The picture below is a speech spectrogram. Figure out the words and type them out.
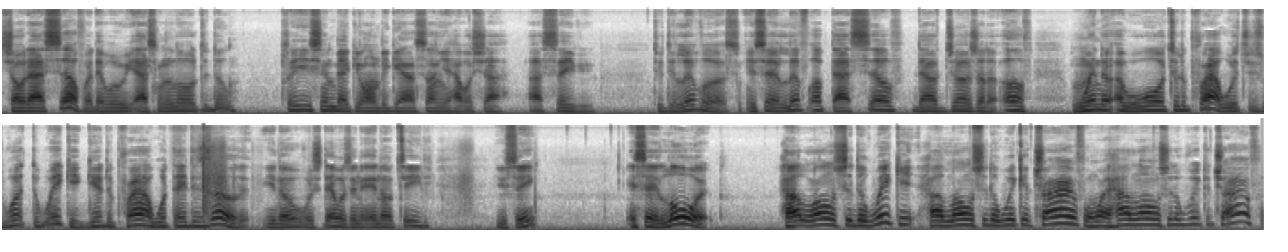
Show thyself, or that what we asking the Lord to do. Please send back your own begotten son, Yahweh Shai. I save you to deliver us. It said, Lift up thyself, thou judge of the earth, render a reward to the proud, which is what the wicked give the proud what they deserve. You know, which that was in the NLT. You see, it said, "Lord, how long should the wicked? How long should the wicked triumph? Right? How long should the wicked triumph?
